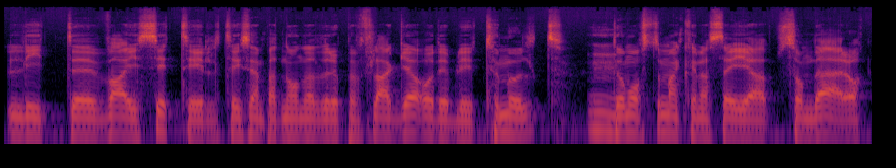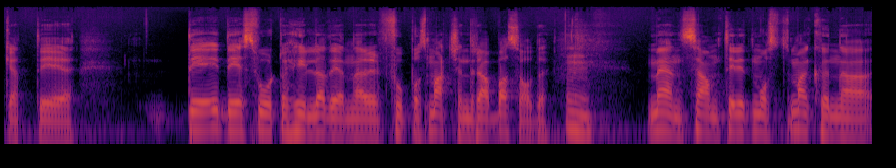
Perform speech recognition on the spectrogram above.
lite vajsigt till, till exempel att någon eldar upp en flagga och det blir tumult. Mm. Då måste man kunna säga som det är och att det, det, det är svårt att hylla det när fotbollsmatchen drabbas av det. Mm. Men samtidigt måste man kunna,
